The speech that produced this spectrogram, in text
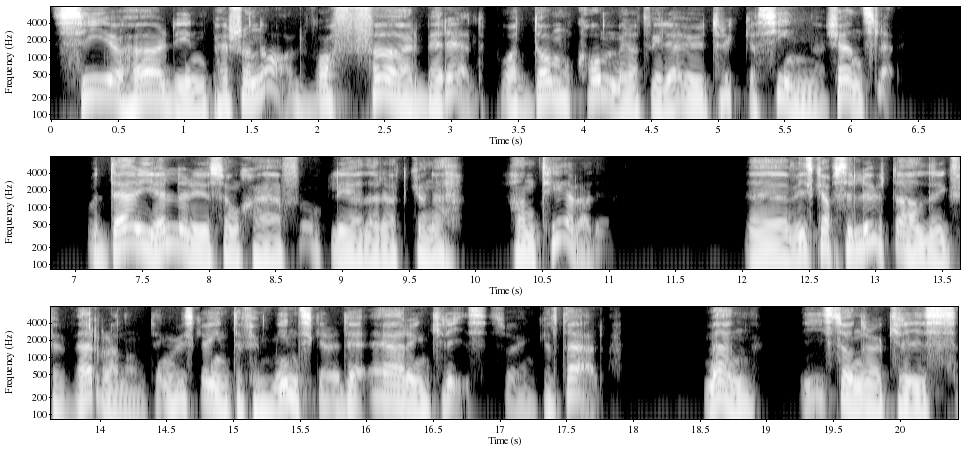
Se och hör din personal. Var förberedd på att de kommer att vilja uttrycka sina känslor. Och där gäller det ju som chef och ledare att kunna hantera det. Eh, vi ska absolut aldrig förvärra någonting. Vi ska inte förminska det. Det är en kris, så enkelt är det. Men i stunder av kris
